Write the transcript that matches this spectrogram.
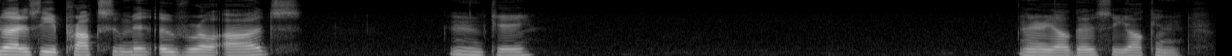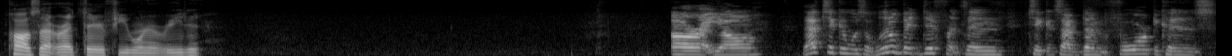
That is the approximate overall odds. Okay. There y'all go, so y'all can pause that right there if you want to read it. Alright, y'all. That ticket was a little bit different than tickets I've done before because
